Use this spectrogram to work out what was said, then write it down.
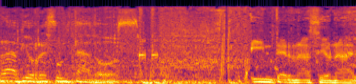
Radio Resultados Internacional.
